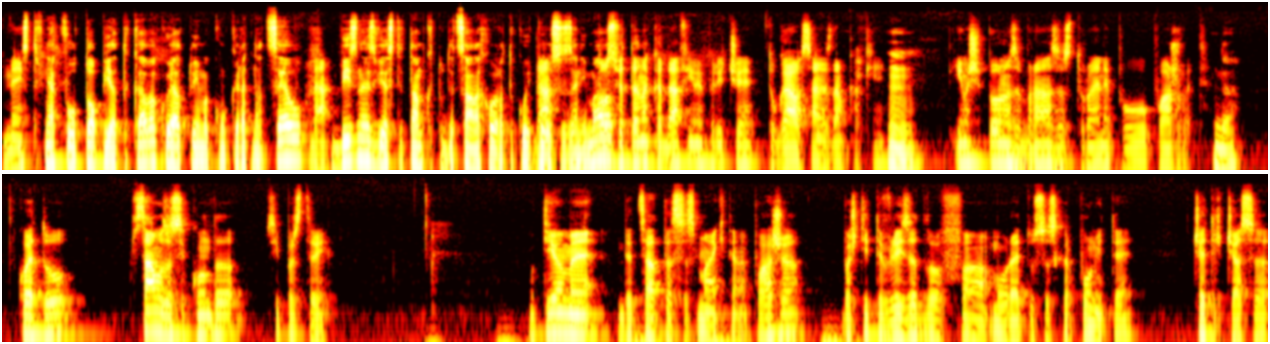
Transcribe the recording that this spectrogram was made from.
Не. Сте в някаква утопия такава, която има конкретна цел, да. бизнес, вие сте там като деца на хората, които да. се занимават. То света на Кадафи има при, че тогава, сега не знам как е, mm. имаше пълна забрана за строене по плажовете. Да. Което само за секунда си представи. Отиваме децата с майките на плажа, бащите влизат в а, морето с харпуните. 4 часа,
